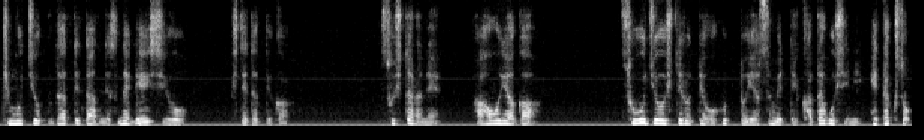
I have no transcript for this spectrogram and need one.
気持ちよく歌ってたんですね。練習をしてたっていうか。そしたらね、母親が掃除をしてる手をふっと休めて肩越しに下手くそ。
